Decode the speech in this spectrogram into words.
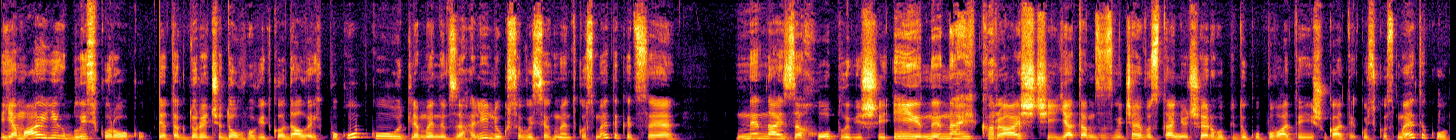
Я маю їх близько року. Я так, до речі, довго відкладала їх покупку. Для мене взагалі люксовий сегмент косметики це не найзахопливіший і не найкращий. Я там зазвичай в останню чергу піду купувати і шукати якусь косметику,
